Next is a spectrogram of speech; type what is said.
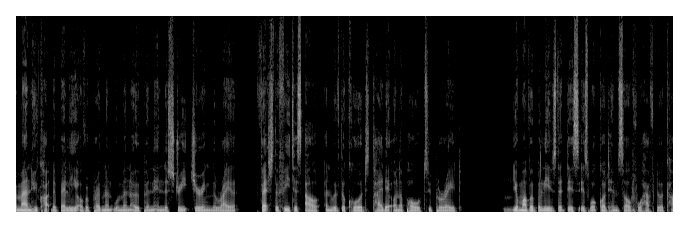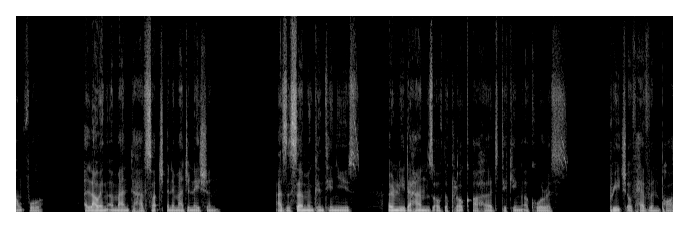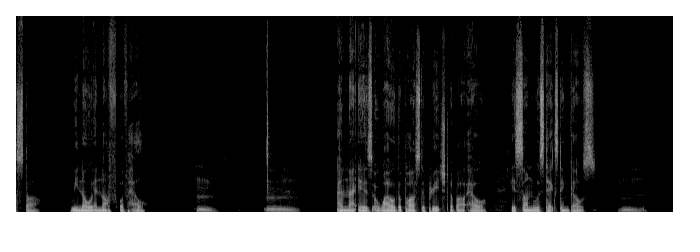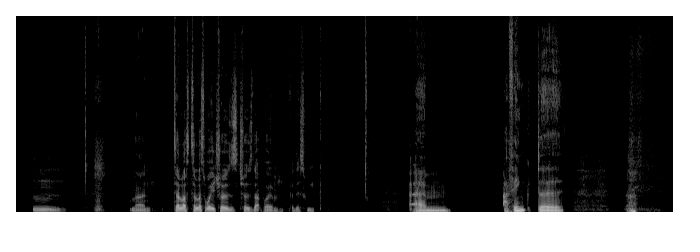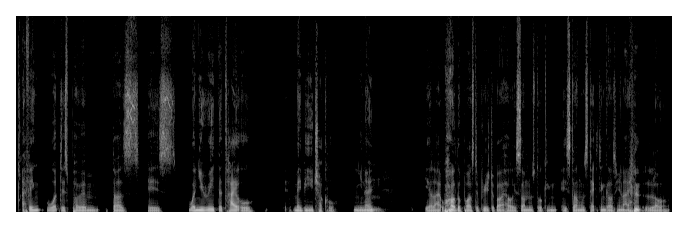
the man who cut the belly of a pregnant woman open in the street during the riot, fetched the fetus out, and with the cord tied it on a pole to parade. Mm. Your mother believes that this is what God Himself will have to account for, allowing a man to have such an imagination. As the sermon continues, only the hands of the clock are heard ticking a chorus. Preach of heaven, Pastor. We know enough of hell. Hmm. Mm. And that is while the pastor preached about hell, his son was texting girls. Hmm. Mm. Man, tell us, tell us why you chose chose that poem for this week. Um, I think the, I think what this poem does is when you read the title, maybe you chuckle. You know, Mm. you're like, well, the pastor preached about how his son was talking, his tongue was texting girls, and you're like, lol.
